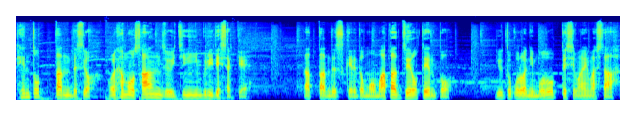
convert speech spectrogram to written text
点取ったんですよ。これがもう31人ぶりでしたっけ？だったんですけれどもまた0点というところに戻ってしまいました。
